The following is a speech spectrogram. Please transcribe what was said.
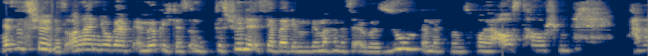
Es ist schön, das Online-Yoga ermöglicht das. Und das Schöne ist ja bei dem, wir machen das ja über Zoom, damit wir uns vorher austauschen. Aber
